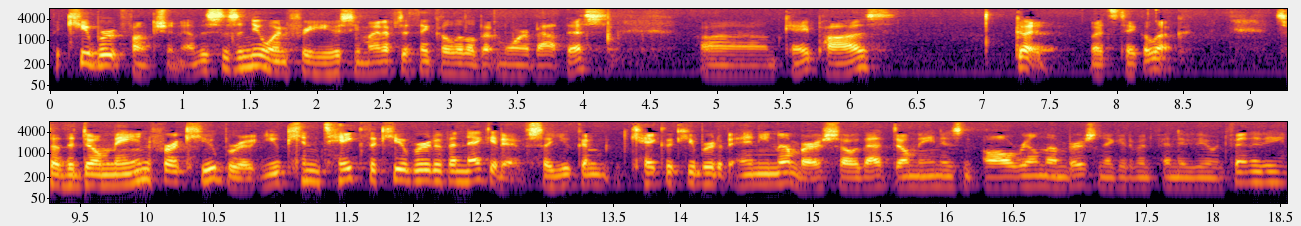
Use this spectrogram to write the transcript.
the cube root function. Now this is a new one for you, so you might have to think a little bit more about this. Um, okay, pause. Good, let's take a look. So the domain for a cube root, you can take the cube root of a negative. So you can take the cube root of any number. So that domain is all real numbers, negative infinity to infinity.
